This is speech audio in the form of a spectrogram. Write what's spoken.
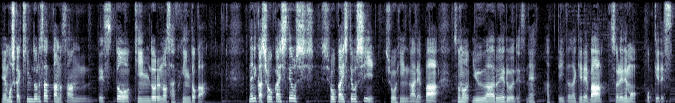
えーもしくは Kindle 作家のさんですと、Kindle の作品とか、何か紹介してほしい、紹介してほしい商品があれば、その URL をですね、貼っていただければ、それでも OK です。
